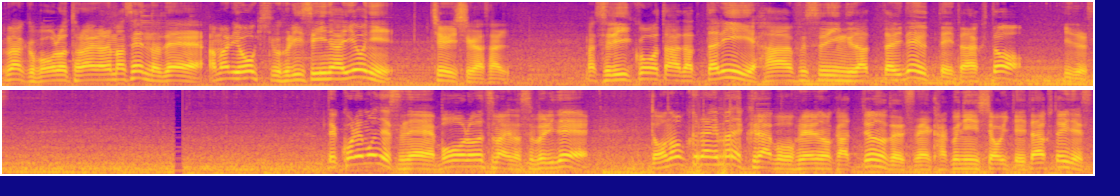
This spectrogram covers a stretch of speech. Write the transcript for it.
うまくボールを捉えられませんのであまり大きく振りすぎないように注意してください。まあ、スリークォーターだったりハーフスイングだったりで打っていただくといいです。でこれもですねボールを打つ前の素振りでどのくらいまでクラブを振れるのかっていうのをですね確認しておいていただくといいです。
